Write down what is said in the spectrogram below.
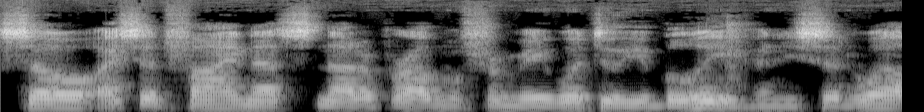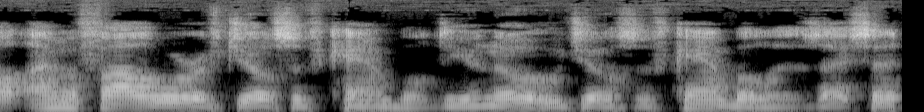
So I said, fine, that's not a problem for me. What do you believe? And he said, well, I'm a follower of Joseph Campbell. Do you know who Joseph Campbell is? I said,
